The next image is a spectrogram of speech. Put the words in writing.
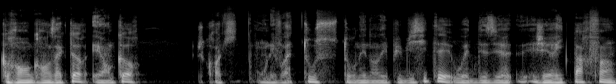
grands, grands acteurs. Et encore, je crois qu'on les voit tous tourner dans des publicités, ou être des égéries de parfums,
